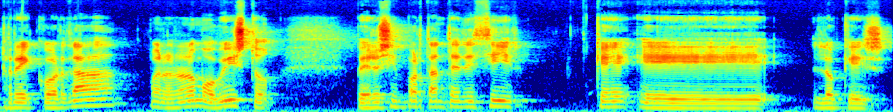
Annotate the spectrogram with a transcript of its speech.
Recordad, bueno, no lo hemos visto, pero es importante decir que eh, lo que es,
